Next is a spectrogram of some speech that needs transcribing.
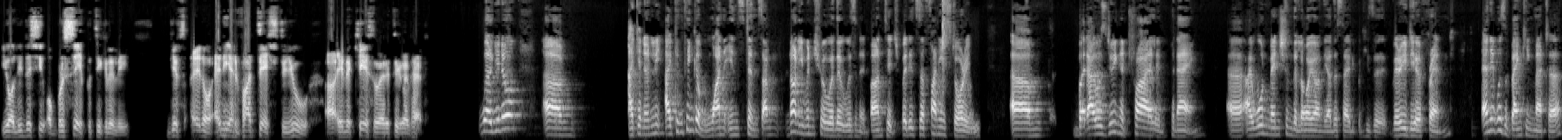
your leadership of Bersih particularly gives, you know, any advantage to you uh, in a case or anything like that? Well, you know, um, I can only I can think of one instance. I'm not even sure whether it was an advantage, but it's a funny story. Um, but I was doing a trial in Penang. Uh, I won't mention the lawyer on the other side, but he's a very dear friend, and it was a banking matter.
